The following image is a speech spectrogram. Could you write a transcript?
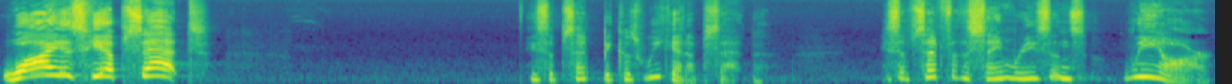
Why is he upset? He's upset because we get upset. He's upset for the same reasons we are.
